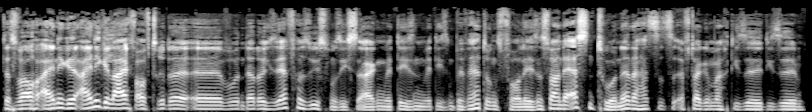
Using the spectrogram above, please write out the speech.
das war auch einige, einige Live-Auftritte äh, wurden dadurch sehr versüßt, muss ich sagen, mit diesen, mit diesen Bewertungsvorlesen. Das war an der ersten Tour, ne? Da hast du es öfter gemacht, diese, diese,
